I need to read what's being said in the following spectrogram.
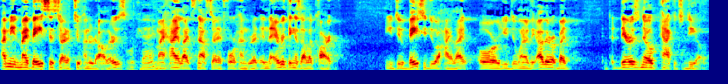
I mean, my bases start at two hundred dollars. Okay. My highlights now start at four hundred, and everything is a la carte. You do base, you do a highlight, or you do one or the other, but there is no package deal.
